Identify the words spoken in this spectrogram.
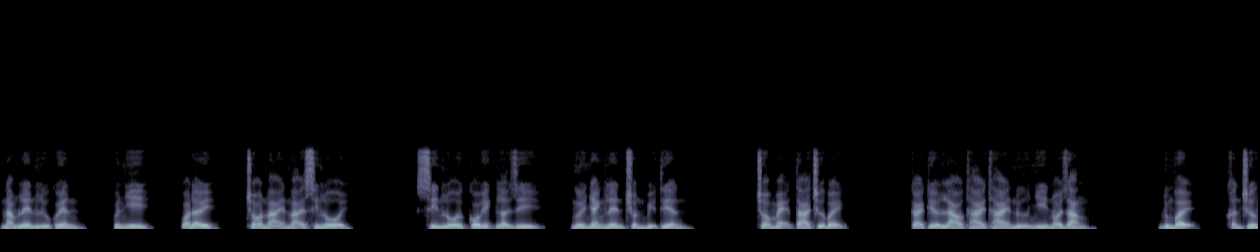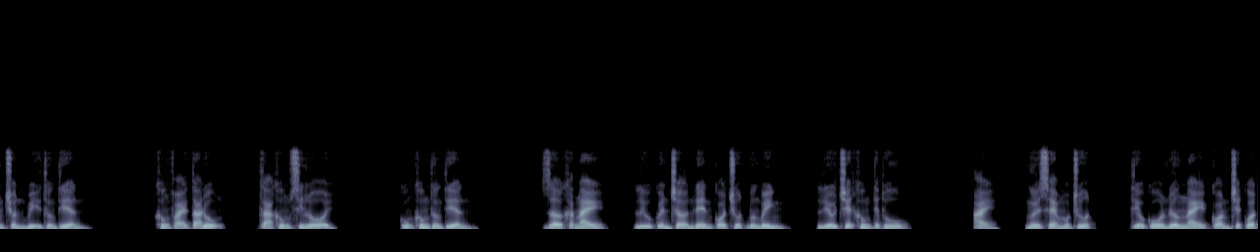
nắm lên Lưu Quyên, Quyên Nhi, qua đây, cho nại nại xin lỗi. Xin lỗi có ích lợi gì, ngươi nhanh lên chuẩn bị tiền. Cho mẹ ta chữa bệnh. Cái kia lão thái thái nữ nhi nói rằng, đúng vậy, khẩn trương chuẩn bị thường tiền. Không phải ta đụng, ta không xin lỗi. Cũng không thường tiền. Giờ khắc này, Lưu Quyên trở nên có chút bướng bỉnh, liều chết không tiếp thu. Ai, ngươi xem một chút, tiểu cô nương này còn chết quật.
